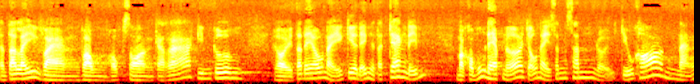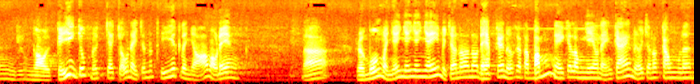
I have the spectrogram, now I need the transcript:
Người ta lấy vàng, vòng, hột xoàn, cà rá, kim cương, rồi ta đeo này kia để người ta trang điểm mà còn muốn đẹp nữa, chỗ này xanh xanh, rồi chịu khó, nặng, ngồi kỹ một chút nữa cho chỗ này cho nó thiết là nhỏ màu đen. Đó, rồi muốn mà nháy nháy nháy nháy mà cho nó nó đẹp cái nữa, người ta bấm ngay cái lông nheo này một cái nữa cho nó cong lên.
